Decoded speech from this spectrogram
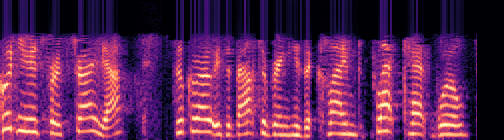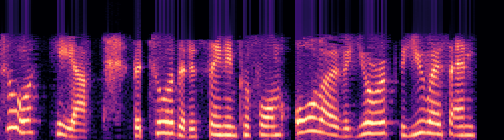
Good news for Australia. Zucchero is about to bring his acclaimed Black Cat World Tour here. The tour that has seen him perform all over Europe, the US and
